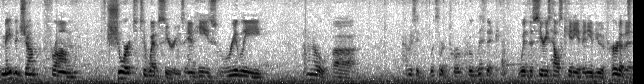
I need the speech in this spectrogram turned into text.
made the jump from short to web series, and he's really, I don't know, uh, how do we say, what's the word, Pro- prolific with the series Hell's Kitty, if any of you have heard of it.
